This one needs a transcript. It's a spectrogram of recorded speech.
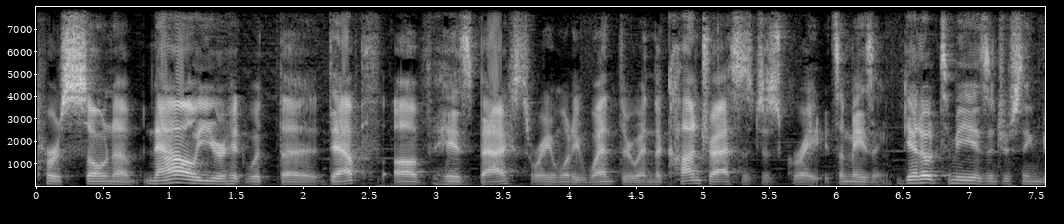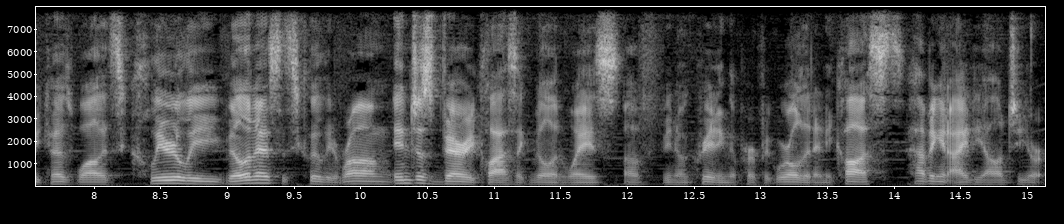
persona. Now you're hit with the depth of his backstory and what he went through, and the contrast is just great. It's amazing. Geto to me is interesting because while it's clearly villainous, it's clearly wrong in just very classic villain ways of you know creating the perfect world at any cost, having an ideology or,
